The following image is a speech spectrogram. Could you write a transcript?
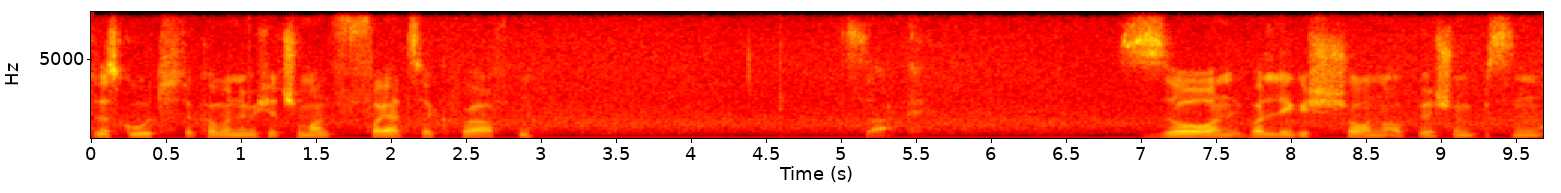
Das ist gut. Da können wir nämlich jetzt schon mal ein Feuerzeug craften. Zack. So, dann überlege ich schon, ob wir schon ein bisschen...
